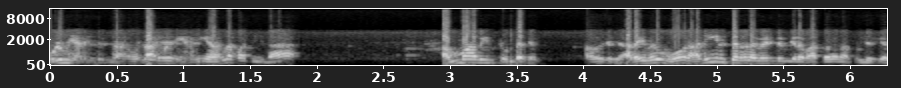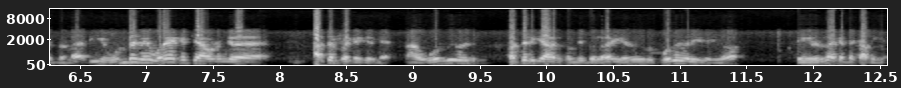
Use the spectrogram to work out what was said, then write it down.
முழுமை நல்லா பாத்தீங்கன்னா அம்மாவின் தொண்டர்கள் அவர்கள் அனைவரும் ஓர் அணியில் திரள வேண்டும்ங்கிற வார்த்தை நான் சொல்லியிருக்கேன் நீங்க ஒன்றுமே ஒரே கட்சி ஆகணுங்கிற அர்த்தத்தை கேட்குறீங்க. நான் ஒரு பத்திரிகையாளர் சந்திப்புல எது ஒரு பொது வெளியிலையோ நீங்க இருந்தா கிட்ட காமிங்க.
